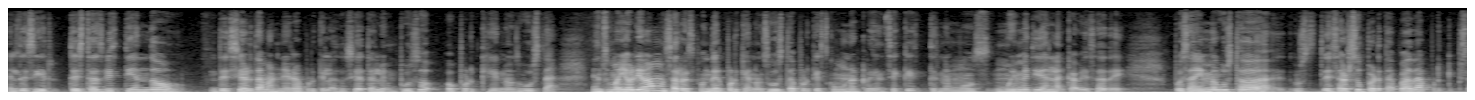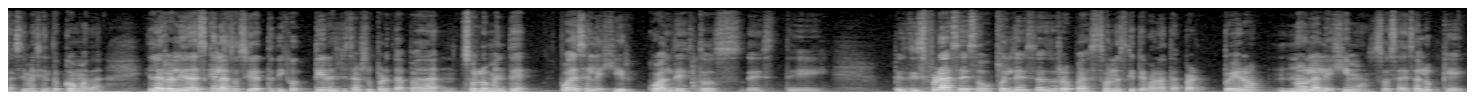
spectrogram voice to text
El decir, te estás vistiendo de cierta manera porque la sociedad te lo impuso o porque nos gusta. En su mayoría vamos a responder porque nos gusta, porque es como una creencia que tenemos muy metida en la cabeza de, pues a mí me gusta estar súper tapada porque pues así me siento cómoda. Y la realidad es que la sociedad te dijo, tienes que estar súper tapada, solamente puedes elegir cuál de estos, este, pues disfraces o cuál de esas ropas son las que te van a tapar, pero no la elegimos, o sea, es algo que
